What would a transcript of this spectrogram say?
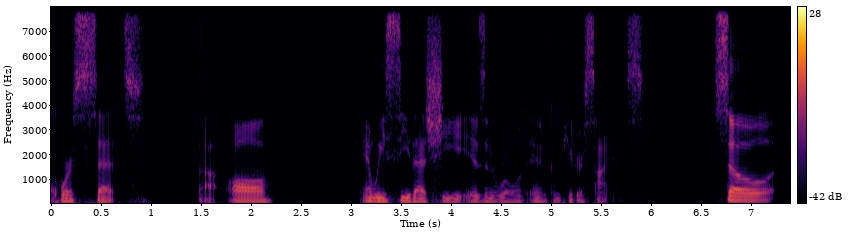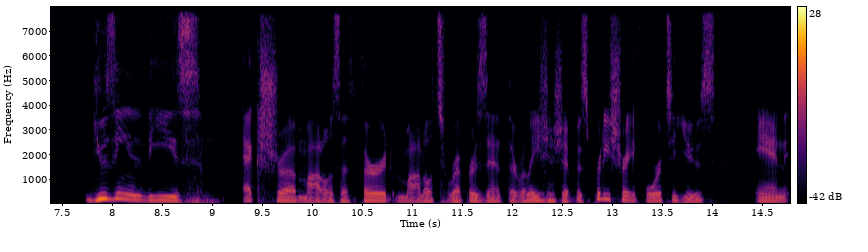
course set dot all, and we see that she is enrolled in computer science. So using these extra models, a third model to represent the relationship is pretty straightforward to use. And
